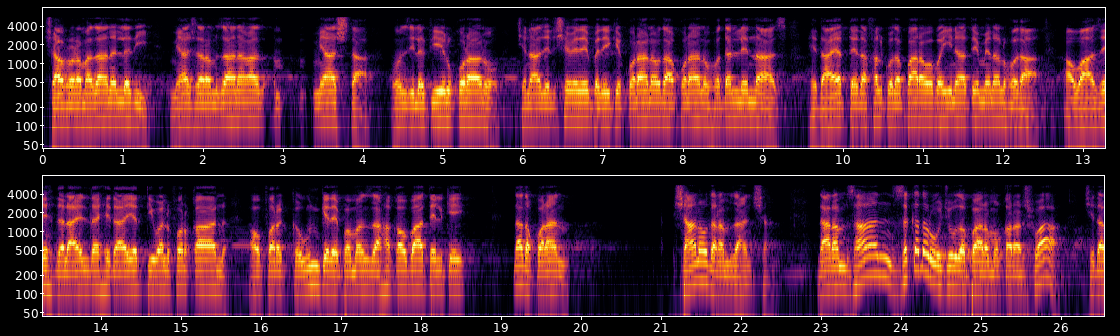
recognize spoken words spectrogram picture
شهر رمضان الذي میاش رمضان غز میاشتا انزل فيه القرآن چې نازل شوی دی په دې کې قرآن او دا قرآن هدل للناس هدایت ته د خلکو د پاره او بینات من الهدى او واضح دلایل د هدایت دی والفرقان او فرق کون کې د پمنځ حق او باطل کې دا د قرآن شان او د رمضان شان دا رمضان زکه د روجو د پاره مقرر شوا چې دا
